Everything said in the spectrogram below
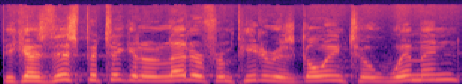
Because this particular letter from Peter is going to women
